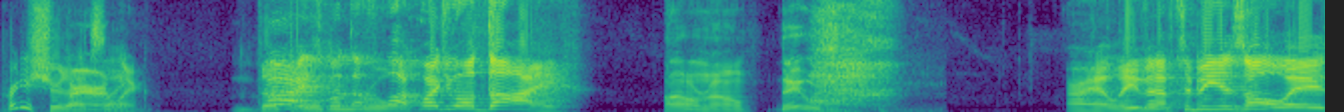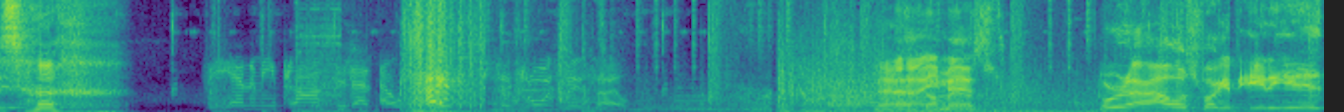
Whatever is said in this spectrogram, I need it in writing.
Pretty sure that's Apparently. like the Guys, what the rule. fuck? Why'd you all die? I don't know. They was. All right, leave it up to me as always. The enemy planted at Alpha. Yeah, you missed. We're in a house, fucking idiot.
